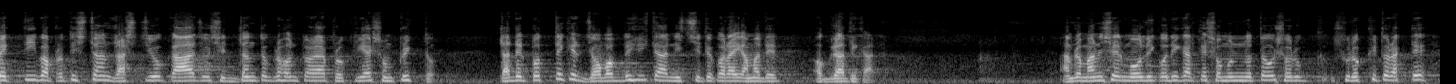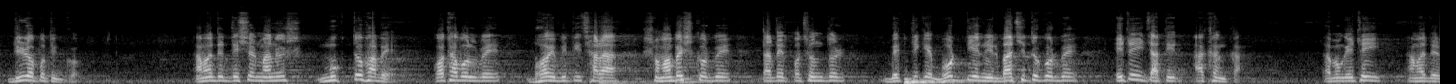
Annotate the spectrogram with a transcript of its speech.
ব্যক্তি বা প্রতিষ্ঠান রাষ্ট্রীয় কাজ ও সিদ্ধান্ত গ্রহণ করার প্রক্রিয়ায় সম্পৃক্ত তাদের প্রত্যেকের জবাবদিহিতা নিশ্চিত করাই আমাদের অগ্রাধিকার। আমরা মানুষের মৌলিক অধিকারকে সমুন্নত ও সুরক্ষিত রাখতে দৃঢ় প্রতিজ্ঞ। আমাদের দেশের মানুষ মুক্তভাবে কথা বলবে ভয়ভীতি ছাড়া সমাবেশ করবে, তাদের পছন্দের ব্যক্তিকে ভোট দিয়ে নির্বাচিত করবে, এটাই জাতির আকাঙ্ক্ষা এবং এটাই আমাদের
